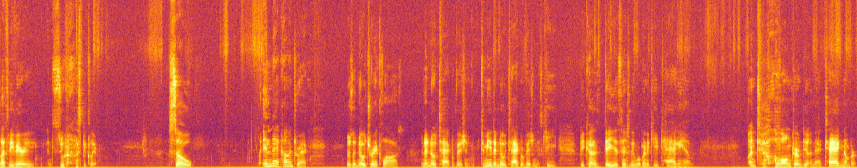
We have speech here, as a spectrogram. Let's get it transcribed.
Let's be very and let's be clear. So, in that contract, there's a no trade clause and a no tag provision. To me, the no tag provision is key because they essentially were going to keep tagging him until a long term deal, and that tag number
